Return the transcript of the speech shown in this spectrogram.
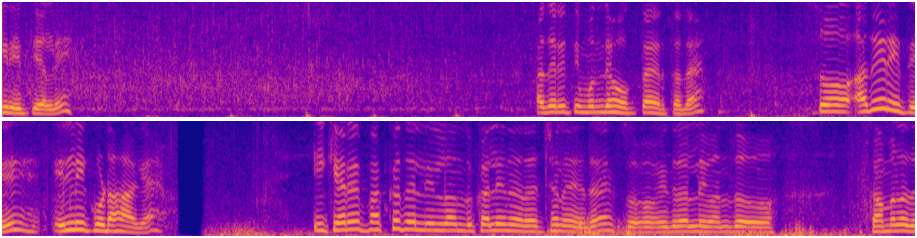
ಈ ರೀತಿಯಲ್ಲಿ. ಅದೇ ರೀತಿ ಮುಂದೆ ಹೋಗ್ತಾ ಇರ್ತದೆ. ಸೊ ಅದೇ ರೀತಿ ಇಲ್ಲಿ ಕೂಡ ಹಾಗೆ. ಈ ಕೆರೆ ಪಕ್ಕದಲ್ಲಿ ಇಲ್ಲೊಂದು ಕಲ್ಲಿನ ರಚನೆ ಇದೆ. ಸೊ ಇದರಲ್ಲಿ ಒಂದು ಕಮಲದ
